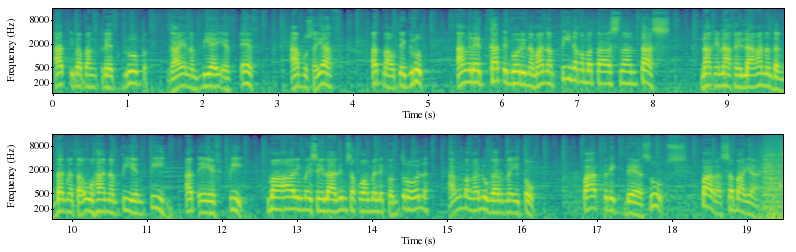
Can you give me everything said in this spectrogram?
at iba pang threat group gaya ng BIFF, Abu Sayyaf at Maute Group. Ang red category naman ang pinakamataas na antas na kinakailangan ng dagdag na tauhan ng PNP at AFP. Maaaring may sailalim sa COMELEC control ang mga lugar na ito. Patrick De Jesus para sa Bayan.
